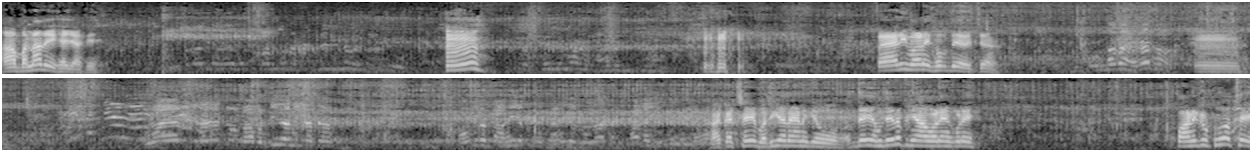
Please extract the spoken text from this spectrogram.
ਹਾਂ ਬੰਨਾ ਦੇਖਿਆ ਜਾ ਕੇ। ਹੂੰ। ਪੈਰ ਹੀ ਵਾਲੇ ਖੁੱਬਦੇ ਆ ਵਿੱਚ। ਉਹਨਾਂ ਦਾ ਹੈਗਾ ਥਾਂ ਹੂੰ। ਹੁਣ ਆਇਆ ਵੀ ਜਿਹੜਾ ਝੋਨਾ ਵੱਡੀ ਦਾ ਨਹੀਂ ਕਰਦਾ ਉਹ ਵੀ ਤਾਂ ਤਾਂ ਹੀ ਇਕੱਠਾ ਨਹੀਂ ਕੱਛੇ ਵਧੀਆ ਰਹਿਣਗੇ ਉਹ। ਅੱਧੇ ਹੁੰਦੇ ਨਾ ਪੰਜਾਬ ਵਾਲਿਆਂ ਕੋਲੇ। ਪਾਣੀ ਟੁੱਟੂ ਉੱਥੇ।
